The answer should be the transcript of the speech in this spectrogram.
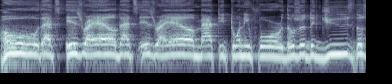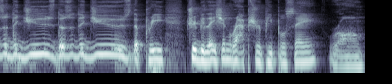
Oh, that's Israel. That's Israel. Matthew 24. Those are the Jews. Those are the Jews. Those are the Jews. The pre tribulation rapture people say. Wrong.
